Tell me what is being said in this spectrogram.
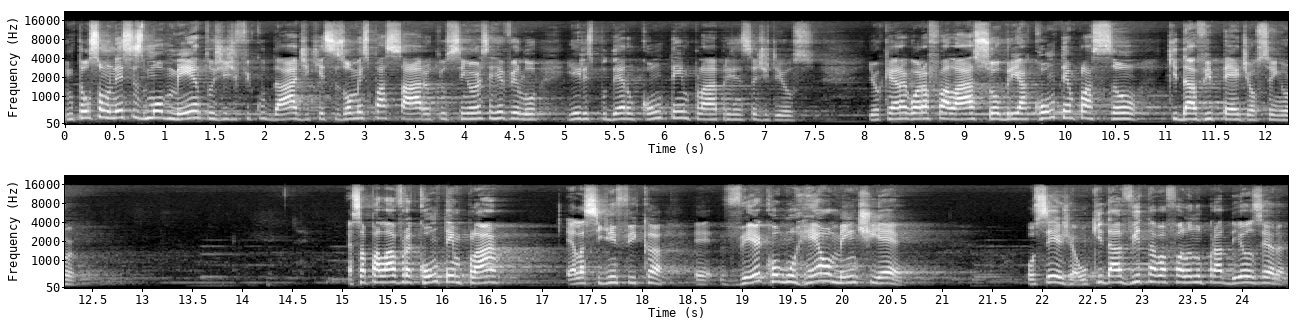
Então são nesses momentos de dificuldade que esses homens passaram, que o Senhor se revelou e eles puderam contemplar a presença de Deus. Eu quero agora falar sobre a contemplação que Davi pede ao Senhor. Essa palavra contemplar, ela significa é, ver como realmente é. Ou seja, o que Davi estava falando para Deus era:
